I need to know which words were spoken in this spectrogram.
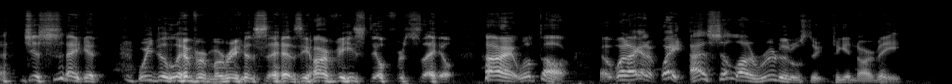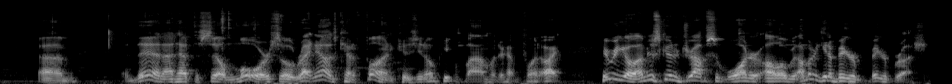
just saying. We deliver, Maria says. The RV's still for sale. All right, we'll talk. But I got to wait. I sell a lot of Roodoodles to, to get an RV. Um, and then I'd have to sell more. So right now it's kind of fun because, you know, people buy them when they're having fun. All right, here we go. I'm just going to drop some water all over. I'm going to get a bigger, bigger brush.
